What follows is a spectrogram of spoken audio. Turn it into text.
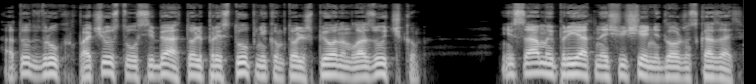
а тут вдруг почувствовал себя то ли преступником, то ли шпионом-лазутчиком. Не самые приятные ощущения, должен сказать.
